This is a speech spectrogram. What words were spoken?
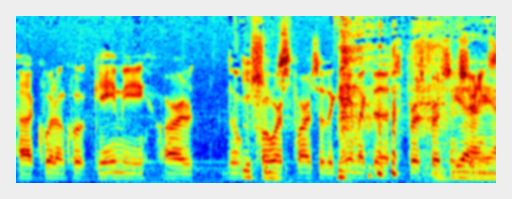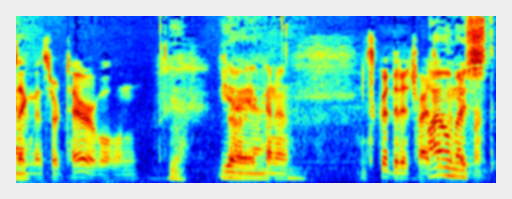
uh, "quote unquote" gamey are the Issues. worst parts of the game. Like the first-person Yeah, shooting yeah. segments are terrible, and Yeah. so Yeah, yeah. kind of. It's good that it tries. I almost,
